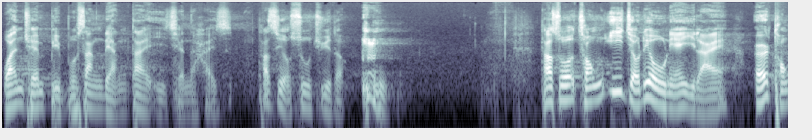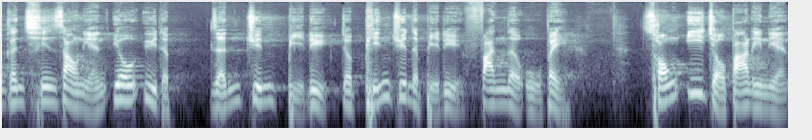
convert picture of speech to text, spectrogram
完全比不上两代以前的孩子，他是有数据的。他说，从一九六五年以来，儿童跟青少年忧郁的人均比率，就平均的比率翻了五倍。从一九八零年。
